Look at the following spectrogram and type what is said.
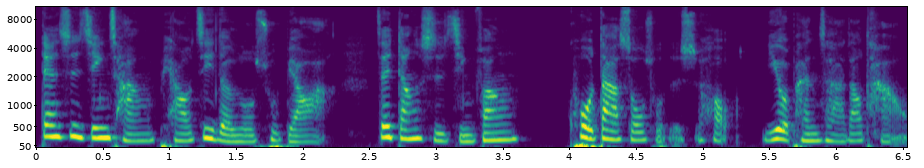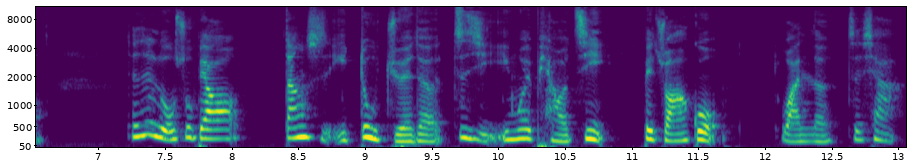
但是经常嫖妓的罗素标啊，在当时警方。扩大搜索的时候，也有盘查到他哦。但是罗素标当时一度觉得自己因为嫖妓被抓过，完了，这下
